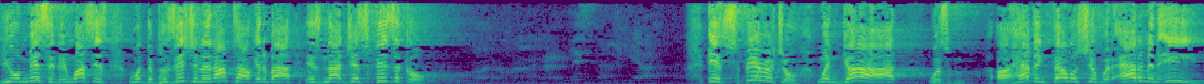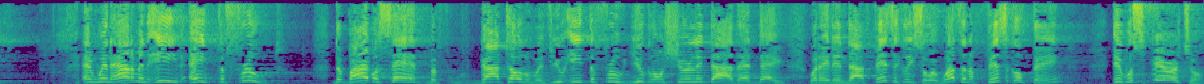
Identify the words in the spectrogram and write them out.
you'll miss it. And watch this: what the position that I'm talking about is not just physical; it's spiritual. When God was uh, having fellowship with Adam and Eve, and when Adam and Eve ate the fruit, the Bible said, God told them, if you eat the fruit, you're going to surely die that day. Well, they didn't die physically, so it wasn't a physical thing. It was spiritual.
